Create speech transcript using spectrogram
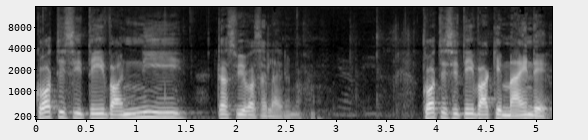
Gottes Idee war nie, dass wir was alleine machen. Gottes Idee war Gemeinde.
